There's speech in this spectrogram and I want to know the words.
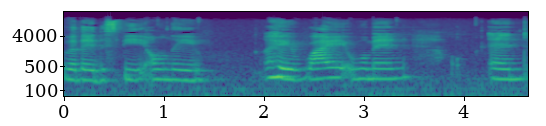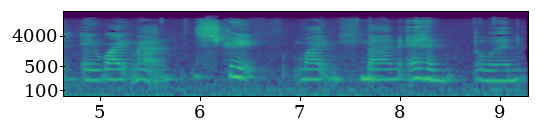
whether this be only a white woman and a white man, straight white man and woman.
